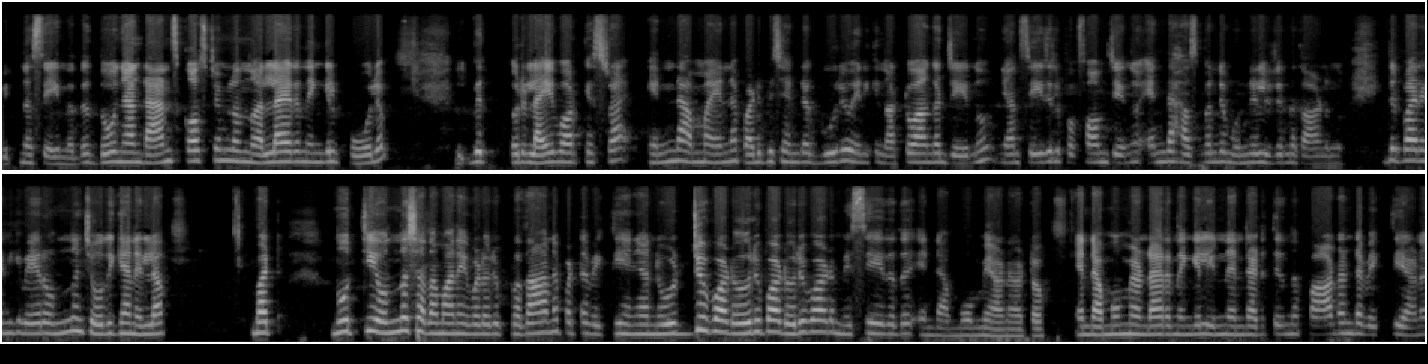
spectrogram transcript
വിറ്റ്നസ് ചെയ്യുന്നത്. ദോ ഞാൻ ഡാൻസ് കോസ്റ്റ്യൂമിലൊന്നും അല്ലായിരുന്നെങ്കിൽ പോലും വിത്ത് ഒരു ലൈവ് ഓർക്കസ്ട്ര എന്റെ അമ്മ എന്നെ പഠിപ്പിച്ച എന്റെ ഗുരു എനിക്ക് നട്ടുവാങ്കം ചെയ്യുന്നു. ഞാൻ സ്റ്റേജിൽ പെർഫോം ചെയ്യുന്നു. എന്റെ ഹസ്ബൻഡ് മുന്നിലിരുന്ന് കാണുന്നു. ഇതിൽ പാരം എനിക്ക് വേറെ ഒന്നും ചോദിക്കാനില്ല. ബട്ട് നൂറ്റി ഒന്ന് ശതമാനം ഇവിടെ ഒരു പ്രധാനപ്പെട്ട വ്യക്തിയെ ഞാൻ ഒരുപാട് ഒരുപാട് ഒരുപാട് മിസ് ചെയ്തത് എന്റെ അമ്മൂമ്മയാണ് കേട്ടോ. എന്റെ അമ്മൂമ്മ ഉണ്ടായിരുന്നെങ്കിൽ ഇന്ന് എന്റെ അടുത്തിരുന്ന് പാടേണ്ട വ്യക്തിയാണ്.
